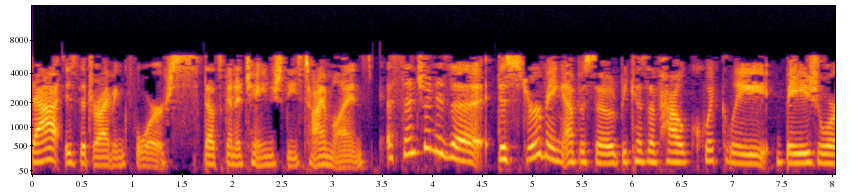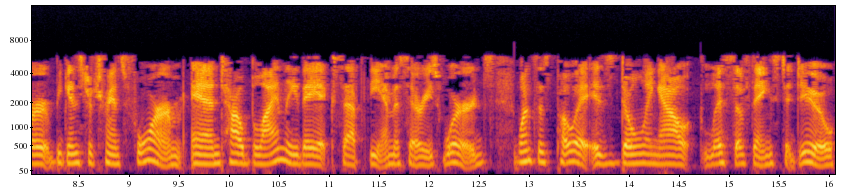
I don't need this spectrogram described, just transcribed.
that is the driving force that's gonna change these timelines. Ascension is a disturbing episode because of how quickly Bajor begins to transform and how blindly they accept the emissary's words. Once this poet is doling out lists of things to do,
